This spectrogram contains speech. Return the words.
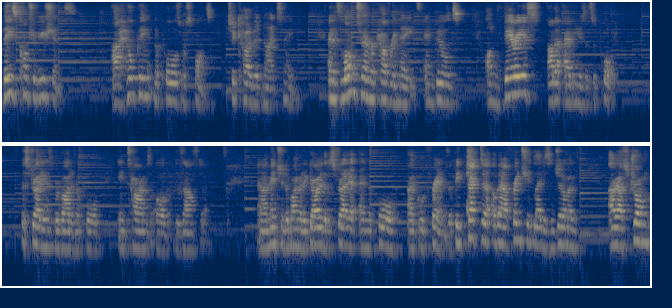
These contributions are helping Nepal's response to COVID-19 and its long-term recovery needs and builds on various other avenues of support Australia has provided Nepal in times of disaster. And I mentioned a moment ago that Australia and Nepal are good friends. A big factor of our friendship, ladies and gentlemen, are our strong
